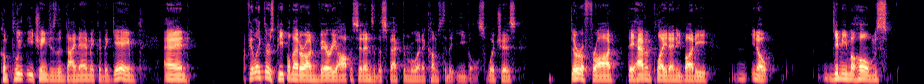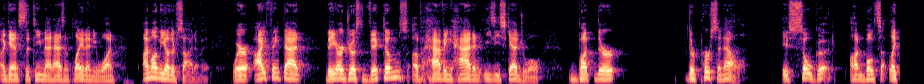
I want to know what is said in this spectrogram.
completely changes the dynamic of the game. And I feel like there's people that are on very opposite ends of the spectrum when it comes to the Eagles, which is they're a fraud. They haven't played anybody. You know, give me Mahomes against the team that hasn't played anyone. I'm on the other side of it, where I think that they are just victims of having had an easy schedule, but their their personnel is so good on both sides. Like,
